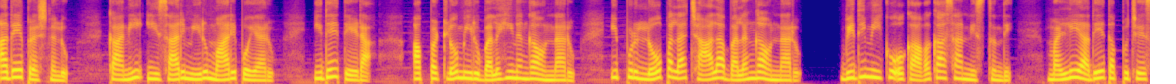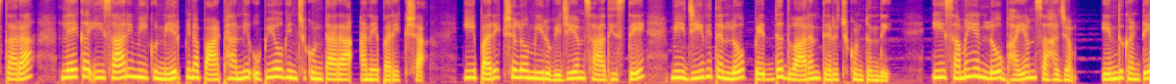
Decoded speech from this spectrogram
అదే ప్రశ్నలు. కానీ ఈసారి మీరు మారిపోయారు. ఇదే తేడా. అప్పట్లో మీరు బలహీనంగా ఉన్నారు. ఇప్పుడు లోపల చాలా బలంగా ఉన్నారు. విధి మీకు ఒక అవకాశాన్నిస్తుంది మళ్ళీ అదే తప్పు చేస్తారా? లేక ఈసారి మీకు నేర్పిన పాఠాన్ని ఉపయోగించుకుంటారా? అనే పరీక్ష. ఈ పరీక్షలో మీరు విజయం సాధిస్తే మీ జీవితంలో పెద్ద ద్వారం తెరుచుకుంటుంది. ఈ సమయంలో భయం సహజం. ఎందుకంటే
